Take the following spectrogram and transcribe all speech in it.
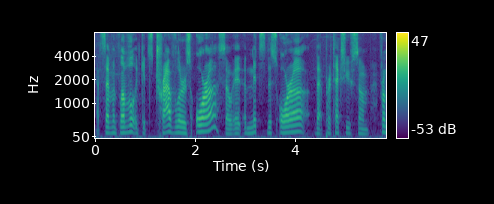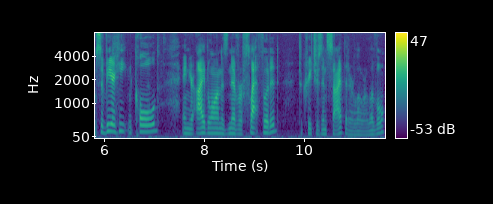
At seventh level, it gets Traveler's Aura, so it emits this aura that protects you some from severe heat and cold, and your Eidolon is never flat-footed to creatures inside that are lower level.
